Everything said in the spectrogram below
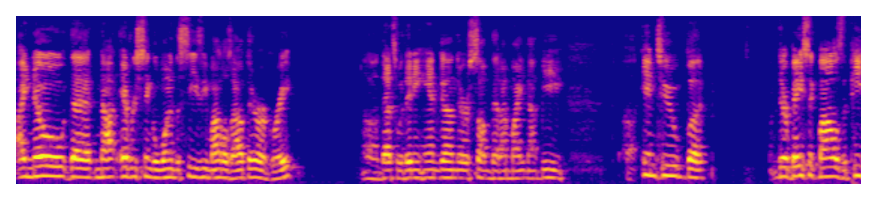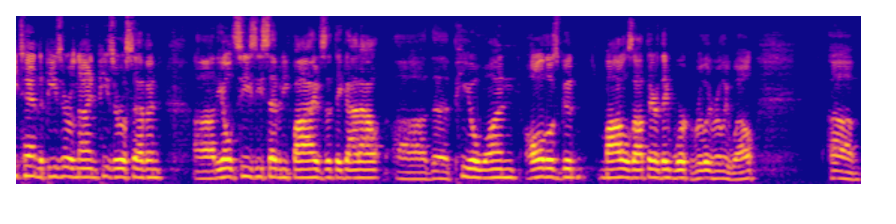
I know that not every single one of the CZ models out there are great. Uh, that's with any handgun. There are some that I might not be uh, into, but they're basic models, the P10, the P09, P07, uh, the old CZ75s that they got out, uh, the P01, all those good models out there, they work really, really well. Um,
